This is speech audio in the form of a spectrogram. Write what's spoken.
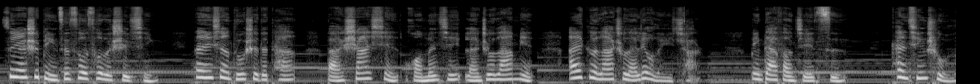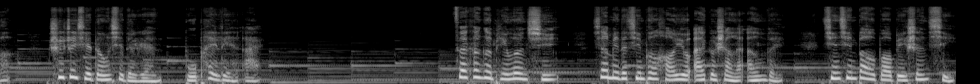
虽然是饼子做错了事情，但一向毒舌的他，把沙县、黄焖鸡、兰州拉面挨个拉出来溜了一圈，并大放厥词：“看清楚了。”吃这些东西的人不配恋爱。再看看评论区，下面的亲朋好友挨个上来安慰，亲亲抱抱，别生气，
